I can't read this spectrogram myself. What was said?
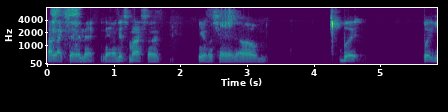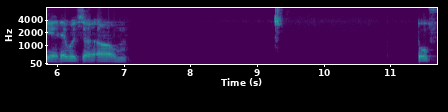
I like saying that now. This is my son. You know what I'm saying? Um, but but yeah, there was a um both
